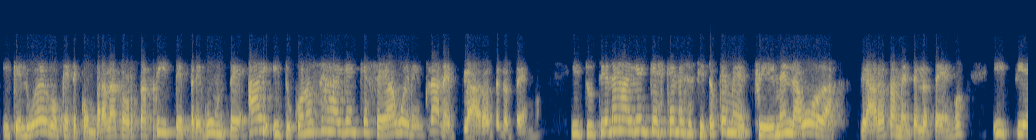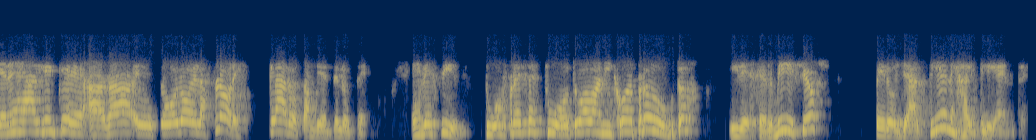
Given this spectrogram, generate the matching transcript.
y que luego que te compra la torta a ti te pregunte, ay, ¿y tú conoces a alguien que sea wedding planner? Claro, te lo tengo. Y tú tienes a alguien que es que necesito que me filmen la boda, claro, también te lo tengo. Y tienes a alguien que haga eh, todo lo de las flores, claro, también te lo tengo. Es decir, tú ofreces tu otro abanico de productos y de servicios, pero ya tienes al cliente.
